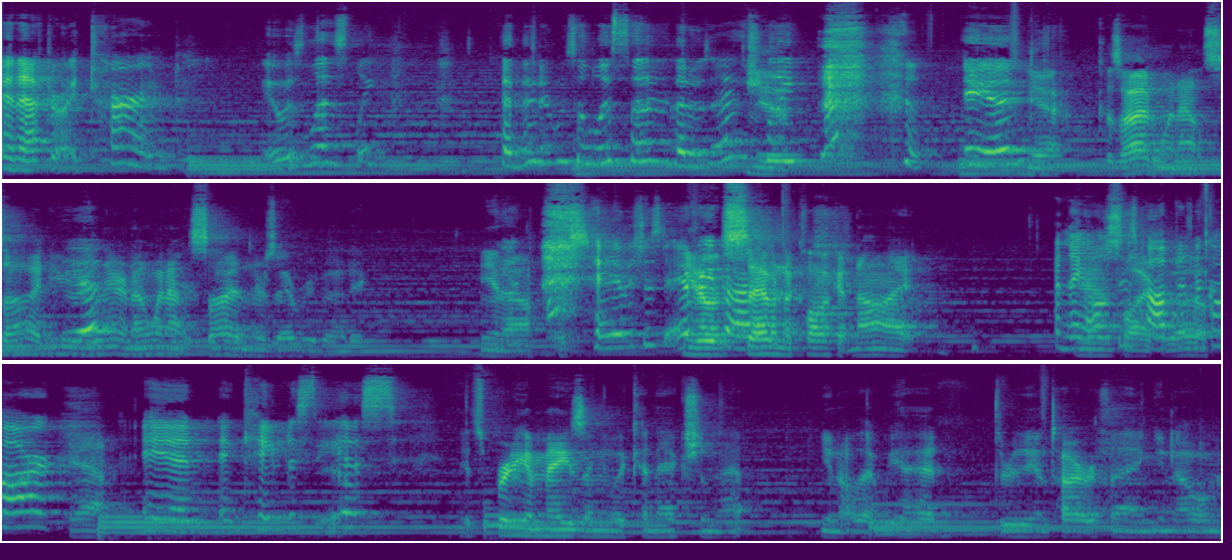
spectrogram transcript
And after I turned, it was Leslie. And then it was Alyssa, and then it was Ashley. Yeah. and yeah, because I had went outside. You were in there, and I went outside, and there's everybody. You know, and it was just everybody. You know, it's seven o'clock at night. And they all just like, hopped Whoa. in the car. Yeah. And and came to see yeah. us. It's pretty amazing the connection that you know that we had through the entire thing. You know,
